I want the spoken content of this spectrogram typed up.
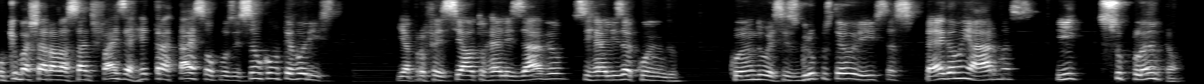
O que o Bashar al-Assad faz é retratar essa oposição como terrorista. E a profecia autorrealizável se realiza quando? Quando esses grupos terroristas pegam em armas e suplantam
